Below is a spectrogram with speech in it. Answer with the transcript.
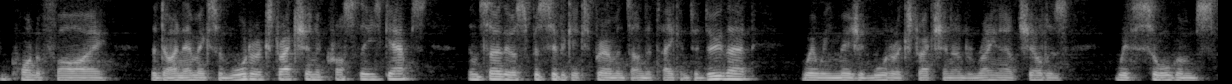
and quantify the dynamics of water extraction across these gaps. And so there were specific experiments undertaken to do that where we measured water extraction under rainout shelters with sorghums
